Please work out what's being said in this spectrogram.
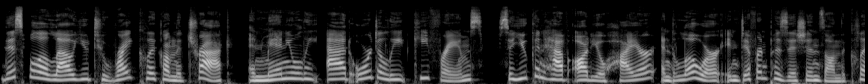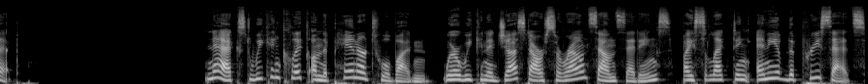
This will allow you to right-click on the track and manually add or delete keyframes so you can have audio higher and lower in different positions on the clip. Next, we can click on the Panner Tool button, where we can adjust our surround sound settings by selecting any of the presets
